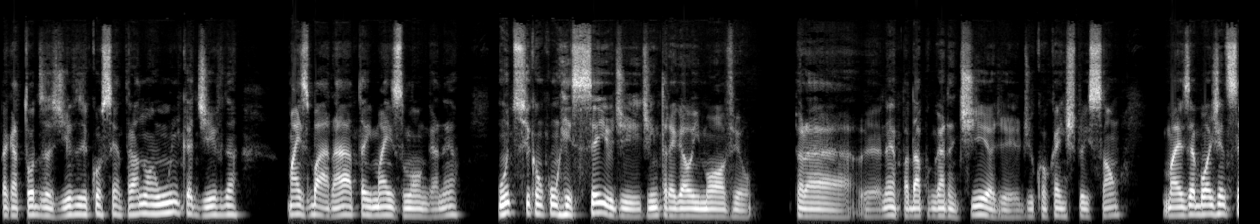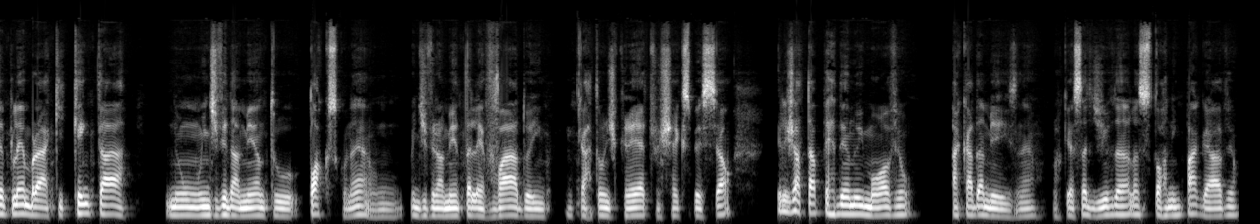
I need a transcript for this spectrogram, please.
pegar todas as dívidas e concentrar numa única dívida mais barata e mais longa. Né? Muitos ficam com receio de, de entregar o imóvel para né, dar por garantia de, de qualquer instituição, mas é bom a gente sempre lembrar que quem está num endividamento tóxico, né, um endividamento elevado em, em cartão de crédito, em cheque especial, ele já está perdendo o imóvel a cada mês, né, porque essa dívida ela se torna impagável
